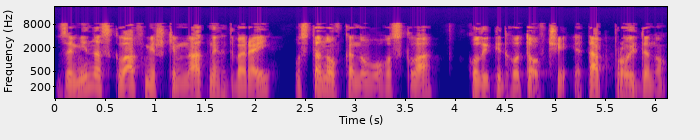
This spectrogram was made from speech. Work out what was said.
заміна скла в міжкімнатних дверей, установка нового скла. Коли підготовчий етап пройдено,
